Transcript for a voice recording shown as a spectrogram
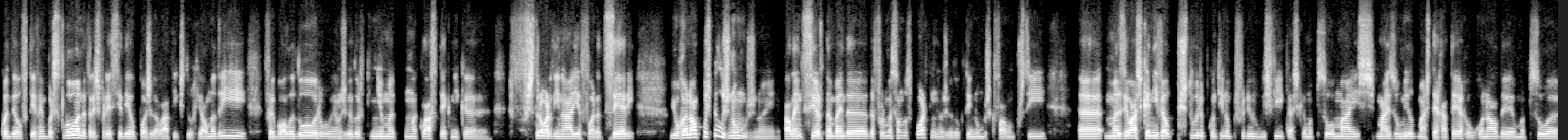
quando ele esteve em Barcelona, a transferência dele para os Galácticos do Real Madrid, foi bola de ouro, é um jogador jogador que tinha uma, uma classe técnica extraordinária, fora de série. E o Ronaldo, depois pelos números, não é? Além de ser também da, da formação do Sporting, é um jogador que tem números que falam por si, Uh, mas eu acho que a nível de postura continuo a preferir o Luís Fico, acho que é uma pessoa mais, mais humilde, mais terra a terra. O Ronaldo é uma pessoa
